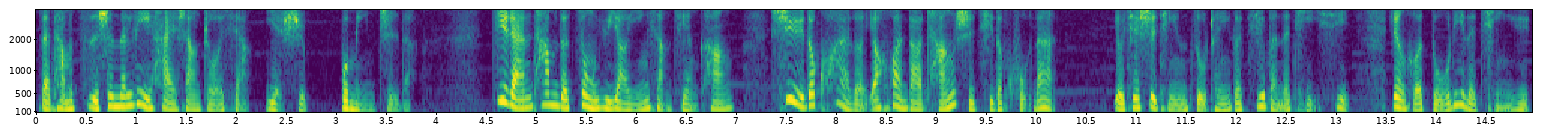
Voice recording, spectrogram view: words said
在他们自身的利害上着想，也是不明智的。既然他们的纵欲要影响健康，须臾的快乐要换到长时期的苦难，有些事情组成一个基本的体系，任何独立的情欲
